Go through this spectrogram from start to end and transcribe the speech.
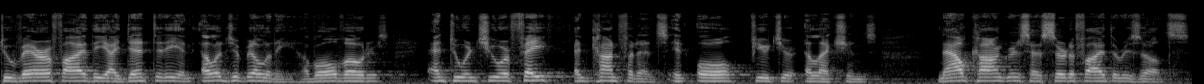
to verify the identity and eligibility of all voters and to ensure faith and confidence in all future elections. Now Congress has certified the results.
